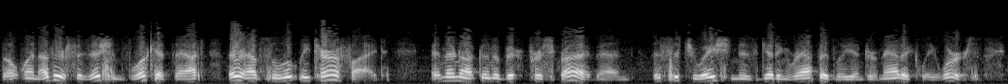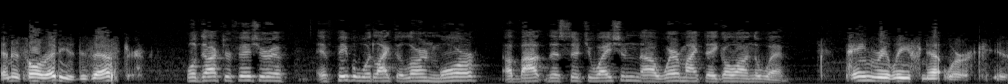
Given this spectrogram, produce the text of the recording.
but when other physicians look at that, they're absolutely terrified and they're not going to prescribe. And this situation is getting rapidly and dramatically worse, and it's already a disaster. Well, Dr. Fisher, if, if people would like to learn more about this situation, uh, where might they go on the web? Pain Relief Network is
